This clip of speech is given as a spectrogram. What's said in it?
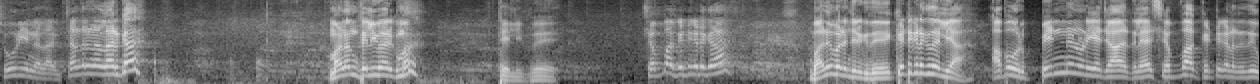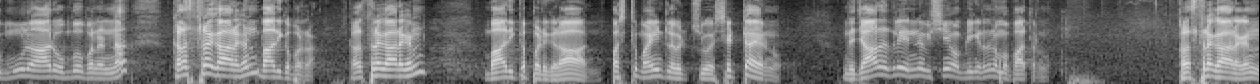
சூரியன் நல்லா இருக்கு. சந்திரன் நல்லா இருக்கா? மனம் தெளிவாக இருக்குமா? தெளிவு. செவ்வாய் கெட்டு கிடக்குதா? வலுவடைஞ்சிருக்குது. கெட்டு கிடக்குதா இல்லையா? அப்போ ஒரு பெண்ணினுடைய ஜாதத்தில் செவ்வாய் கெட்டு கிடந்தது மூணு ஆறு ஒம்பது பன்னெண்டுனா கலஸ்திரகாரகன் பாதிக்கப்படுறான். கலஸ்திரகாரகன் பாதிக்கப்படுகிறான். ஃபஸ்ட்டு மைண்டில் வச்சு செட் ஆயிடணும் இந்த ஜாதகத்தில் என்ன விஷயம் அப்படிங்கிறத நம்ம பார்த்துடணும் கலஸ்திரகாரகன்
